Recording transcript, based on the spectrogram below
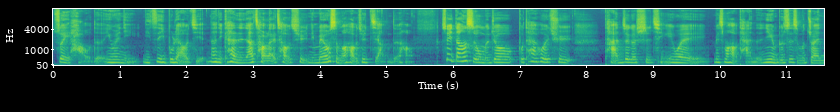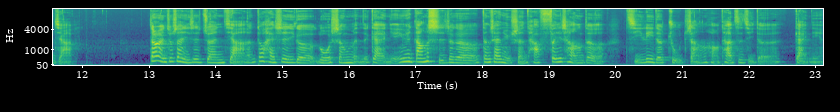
最好的。因为你你自己不了解，那你看人家吵来吵去，你没有什么好去讲的哈。所以当时我们就不太会去。谈这个事情，因为没什么好谈的，你也不是什么专家。当然，就算你是专家，都还是一个罗生门的概念。因为当时这个登山女神她非常的极力的主张哈她自己的概念。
